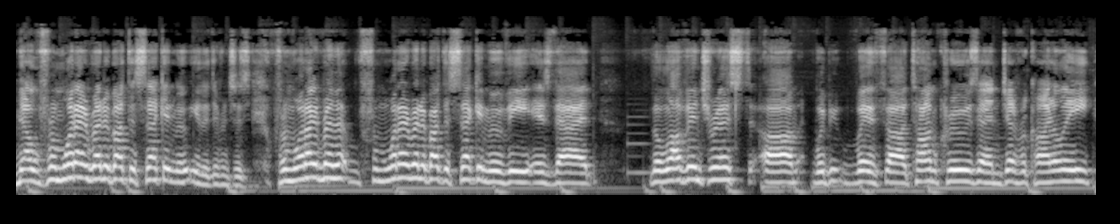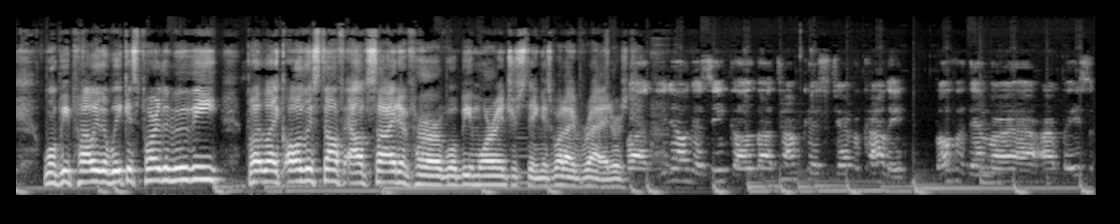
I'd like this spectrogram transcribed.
Now, from what I read about the second movie, the differences. From what I read, from what I read about the second movie is that the love interest um, would be with uh, Tom Cruise and Jennifer Connelly will be probably the weakest part of the movie, but like all the stuff outside of her will be more interesting, is what I've read. Or But, you know, the sequel about Tom Cruise and Jennifer Connelly, both of them are, are based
